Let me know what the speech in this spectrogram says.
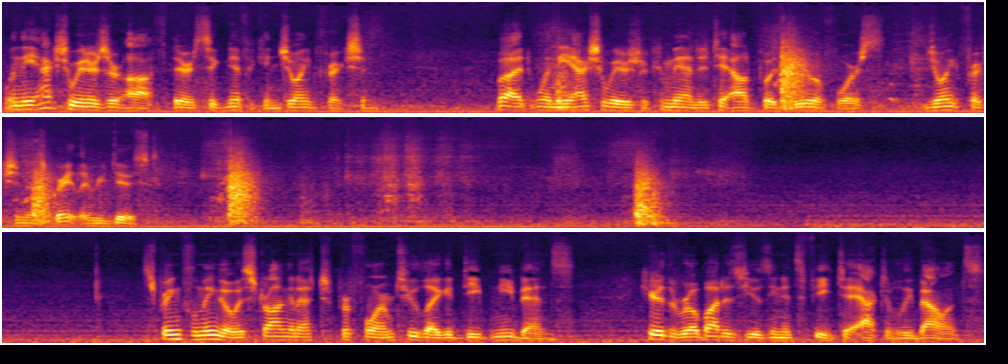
When the actuators are off, there is significant joint friction. But when the actuators are commanded to output zero force, joint friction is greatly reduced. Spring Flamingo is strong enough to perform two-legged deep knee bends. Here the robot is using its feet to actively balance.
